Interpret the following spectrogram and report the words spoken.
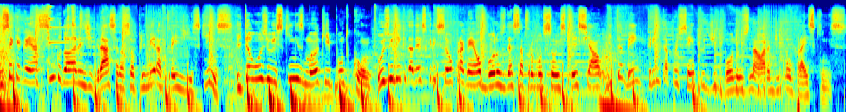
Você quer ganhar 5 dólares de graça na sua primeira trade de skins? Então use o skinsmonkey.com. Use o link da descrição para ganhar o bônus dessa promoção especial e também 30% de bônus na hora de comprar skins.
